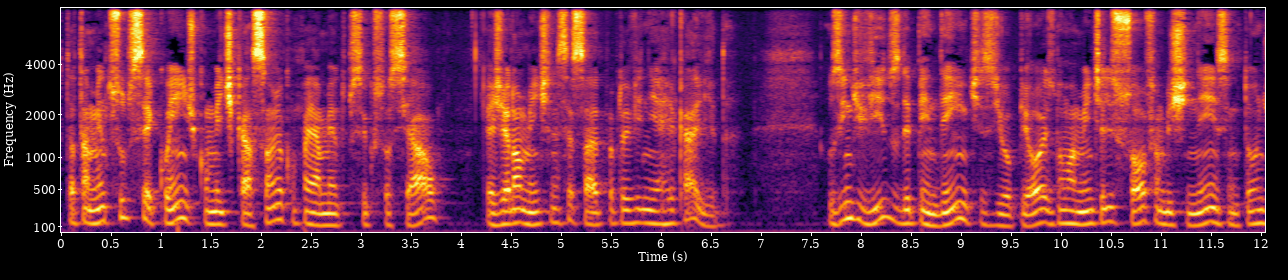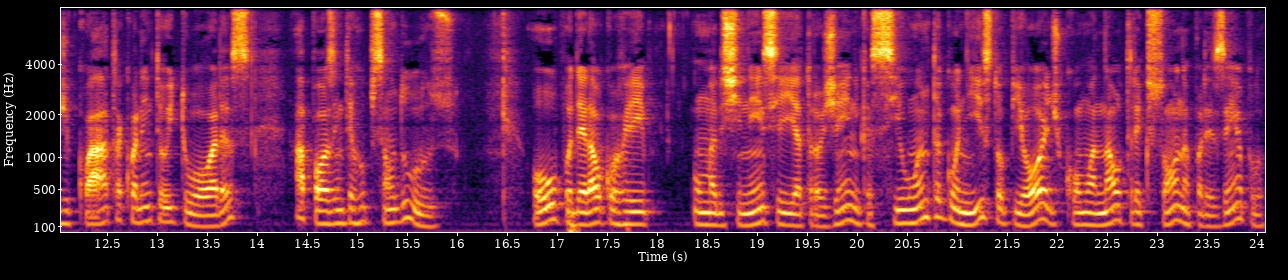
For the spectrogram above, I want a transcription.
O tratamento subsequente, com medicação e acompanhamento psicossocial, é geralmente necessário para prevenir a recaída. Os indivíduos dependentes de opioides normalmente eles sofrem abstinência em torno de 4 a 48 horas após a interrupção do uso, ou poderá ocorrer uma abstinência iatrogênica se o antagonista opioide, como a naltrexona, por exemplo,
